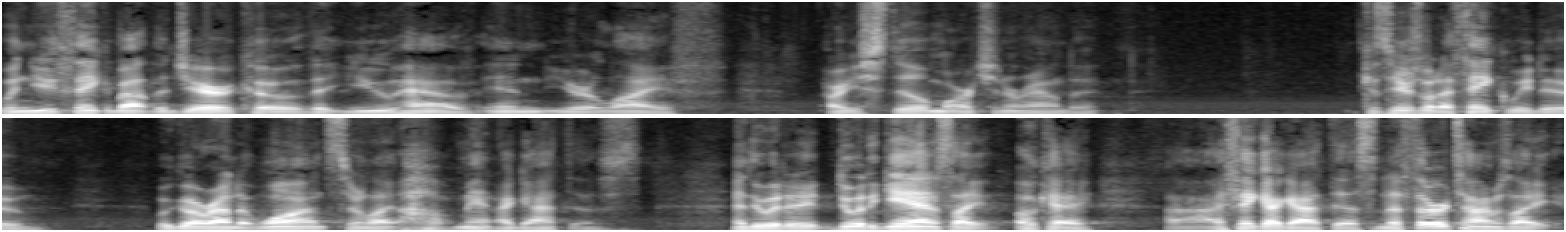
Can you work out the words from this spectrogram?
when you think about the Jericho that you have in your life, are you still marching around it? Because here's what I think we do we go around it once, and we're like, oh man, I got this. And do it, do it again, it's like, okay, I think I got this. And the third time, it's like,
